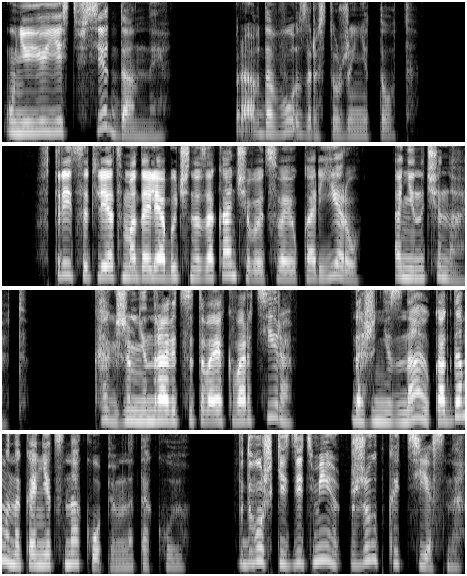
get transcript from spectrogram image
у нее есть все данные. Правда, возраст уже не тот. В 30 лет модели обычно заканчивают свою карьеру, а не начинают. «Как же мне нравится твоя квартира!» Даже не знаю, когда мы наконец накопим на такую. В двушке с детьми жутко тесно.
